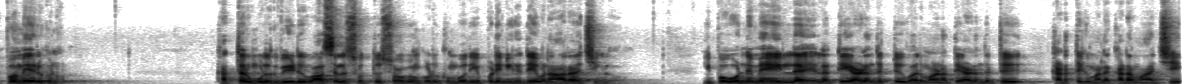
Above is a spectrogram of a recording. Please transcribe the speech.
எப்போவுமே இருக்கணும். கத்தர் உங்களுக்கு வீடு வாசல் சொத்து சோகம் கொடுக்கும்போது எப்படி நீங்கள் தேவனை ஆராய்ச்சிங்களோ? இப்போ ஒன்றுமே இல்லை. எல்லாத்தையும் இழந்துட்டு வருமானத்தை இழந்துட்டு கடத்துக்கு மேலே கடமாச்சு.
